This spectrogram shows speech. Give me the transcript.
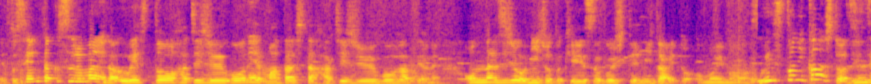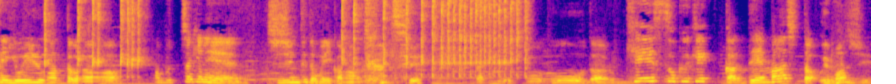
えっと洗濯する前がウエスト85でまた下85だったよね。同じようにちょっと計測してみたいと思いますウエストに関しては全然余裕があったからまあ、ぶっちゃけね、縮んでてもいいかなって感じだけど、どうだろう。計測結果出ました。え、マジ？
